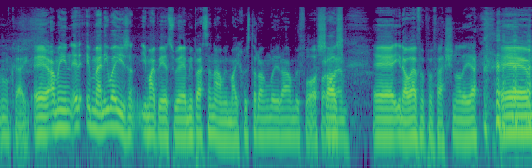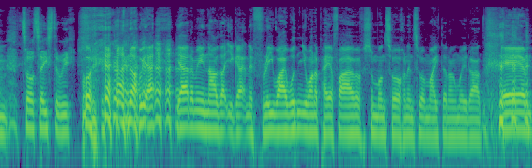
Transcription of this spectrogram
okay. Uh, I mean, in, in many ways, and you might be able to hear me better now. My mic was the wrong way around before. One of Soz, them. uh, you know, ever professional here. Um, It's taste a week. But no, yeah, yeah. I mean, now that you're getting it free, why wouldn't you want to pay a fiver for someone talking into a mic the wrong way around? Um,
